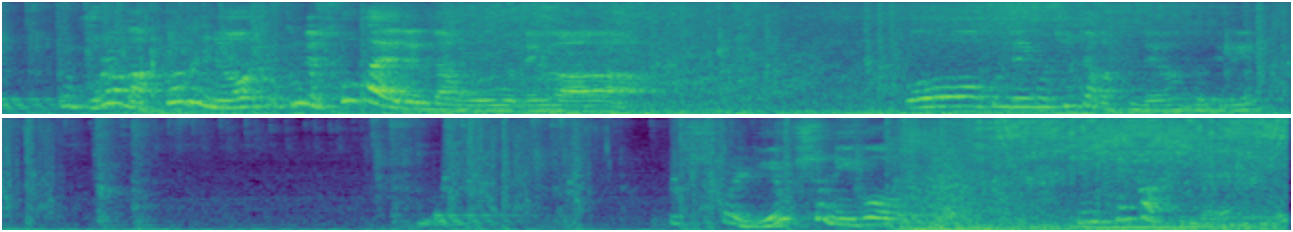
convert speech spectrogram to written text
이거 불화 맞거든요. 이거 근데 속아야 된다고 내가. 오 근데 이거 진짜 같은데요 선생님? 이거 리액션 이거 찐텐 같은데?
